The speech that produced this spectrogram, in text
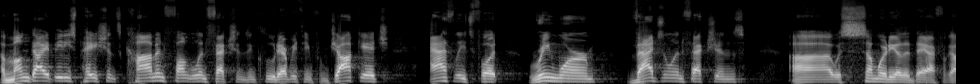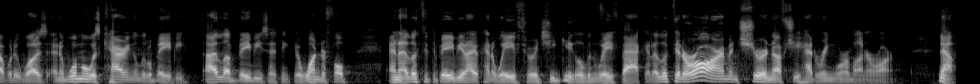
Among diabetes patients, common fungal infections include everything from jock itch, athlete's foot, ringworm, vaginal infections. Uh, I was somewhere the other day, I forgot what it was, and a woman was carrying a little baby. I love babies, I think they're wonderful. And I looked at the baby and I kind of waved to her, and she giggled and waved back. And I looked at her arm, and sure enough, she had ringworm on her arm. Now,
